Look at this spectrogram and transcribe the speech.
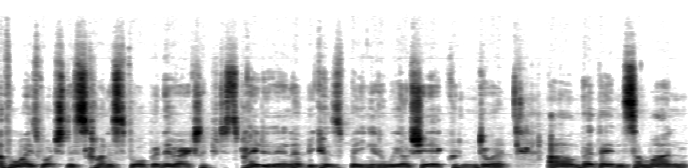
I've always watched this kind of sport, but never actually participated in it because being in a wheelchair couldn't do it. Um, but then someone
